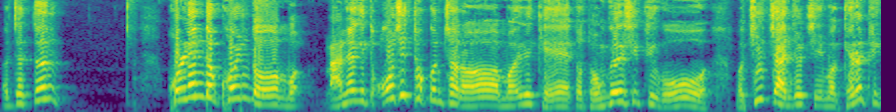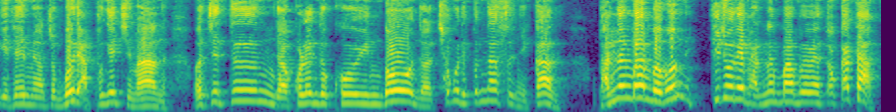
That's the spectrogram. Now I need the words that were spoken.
어쨌든 콜랜드 코인도 뭐 만약에 또 오지 토큰처럼 뭐 이렇게 또 동결시키고 뭐 줄지 안 줄지 뭐 괴롭히게 되면 좀 머리 아프겠지만 어쨌든 이제 콜랜드 코인도 이제 채굴이 끝났으니까 받는 방법은 기존의 받는 방법에 똑같다.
